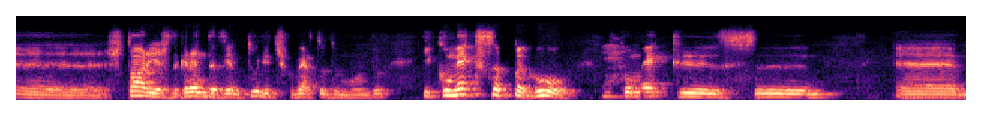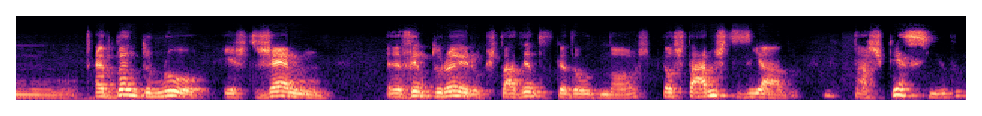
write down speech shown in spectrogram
uh, histórias de grande aventura e descoberta do mundo. E como é que se apagou, é. como é que se uh, abandonou este gene aventureiro que está dentro de cada um de nós, ele está anestesiado, está esquecido,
